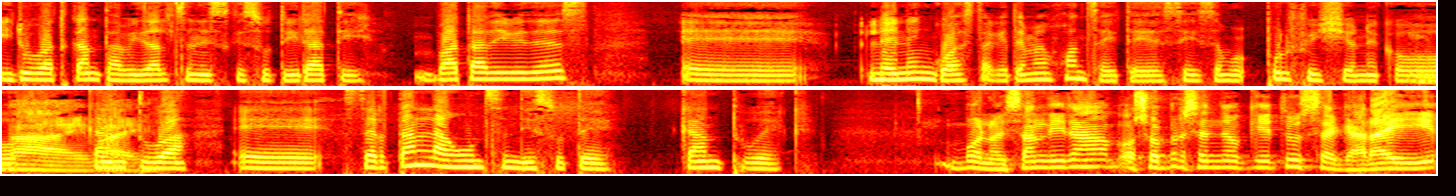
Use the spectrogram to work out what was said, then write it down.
hiru bat kanta bidaltzen dizkizut irati. Bat adibidez, e, lehenengoa ez dakit hemen joan zaite ez izen Pulp Fictioneko Bai, bai. kantua. E, zertan laguntzen dizute kantuek? Bueno, izan dira, oso presente okietu, ze garai,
